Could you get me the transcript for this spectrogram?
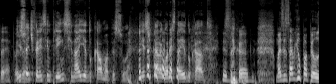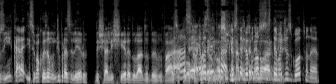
É, Isso é. a diferença entre ensinar e educar uma pessoa. E esse cara agora está educado. Educado. Mas você sabe que o papelzinho, cara, isso é uma coisa muito de brasileiro. Deixar a lixeira do lado do vaso e Ah, colocar sim, pra é, mas que nosso tá. Isso tem a ver encanamento com o é nosso menor, sistema né? de esgoto, né?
